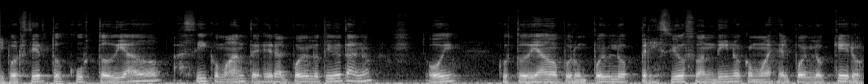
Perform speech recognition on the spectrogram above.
y por cierto custodiado, así como antes era el pueblo tibetano, hoy custodiado por un pueblo precioso andino como es el pueblo Quero.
